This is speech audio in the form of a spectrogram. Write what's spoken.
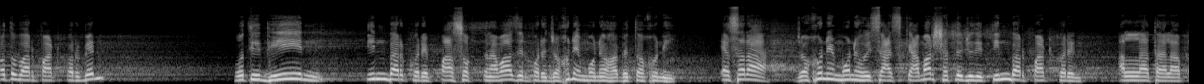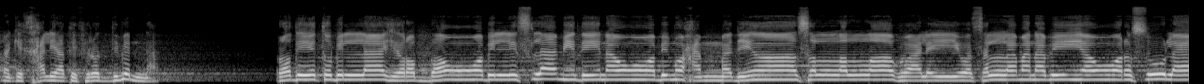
কতবার পাঠ করবেন প্রতিদিন তিনবার করে পাঁচ অক্ত নামাজের পরে যখনই মনে হবে তখনই এছাড়া যখনই মনে হয়েছে আজকে আমার সাথে যদি তিনবার পাঠ করেন আল্লাহ তাআলা আপনাকে খালি হাতে ফেরত দিবেন না رضيت بالله ربا وبالإسلام دينا وبمحمد صلى الله عليه وسلم نبيا ورسولا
